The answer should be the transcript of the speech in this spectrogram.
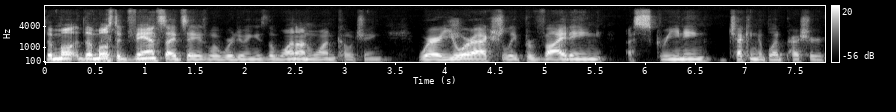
The, mo- the most advanced, I'd say, is what we're doing is the one on one coaching where you're actually providing a screening, checking a blood pressure,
